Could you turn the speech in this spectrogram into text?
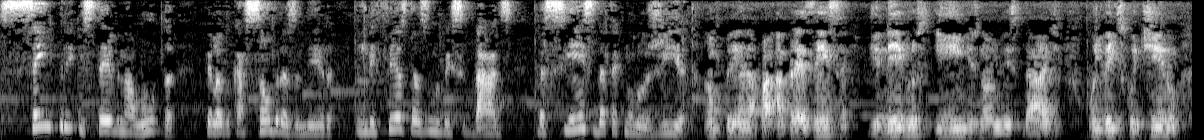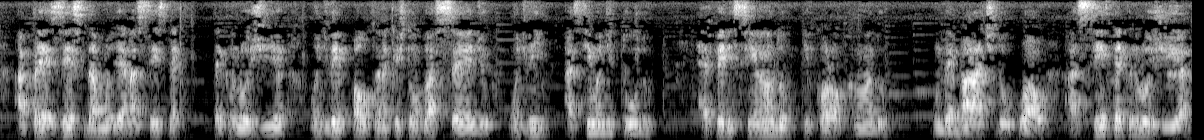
Sempre esteve na luta pela educação brasileira, em defesa das universidades, da ciência e da tecnologia. Ampliando a, presença de negros e índios na universidade, onde vem discutindo a presença da mulher na ciência e tecnologia, onde vem pautando a questão do assédio, onde vem, acima de tudo, referenciando e colocando um debate do qual a ciência e tecnologia,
